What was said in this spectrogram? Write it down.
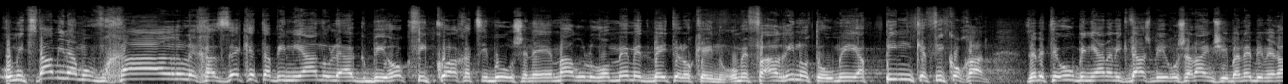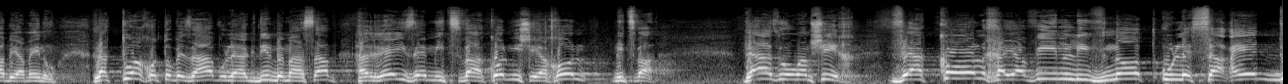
ומצווה מן המובחר לחזק את הבניין ולהגביהו כפי כוח הציבור, שנאמר ולרומם את בית אלוקינו, ומפארין אותו ומייפין כפי כוחן. זה בתיאור בניין המקדש בירושלים, שיבנה במהרה בימינו. לטוח אותו בזהב ולהגדיל במעשיו, הרי זה מצווה. כל מי שיכול, מצווה. ואז הוא ממשיך, והכל חייבים לבנות ולסעד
